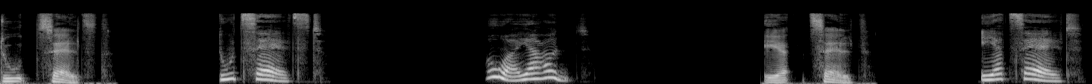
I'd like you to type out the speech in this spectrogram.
Du zählst. du zählst, هو يعد Er zählt. er zählt,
